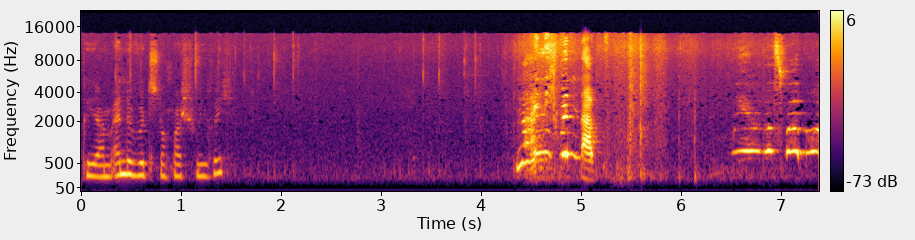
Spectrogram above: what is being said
Okay, am Ende wird es nochmal schwierig. Nein, ich bin ab. Ja, das war nur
